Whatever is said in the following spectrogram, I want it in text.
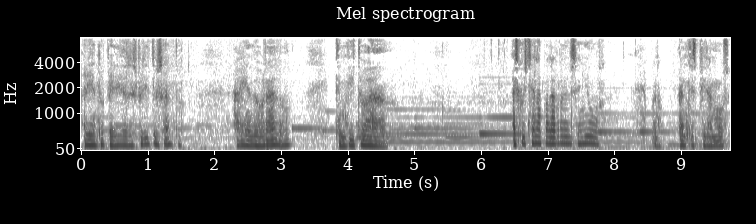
habiendo pedido el Espíritu Santo, habiendo orado, te invito a, a escuchar la palabra del Señor. Antes pidamos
